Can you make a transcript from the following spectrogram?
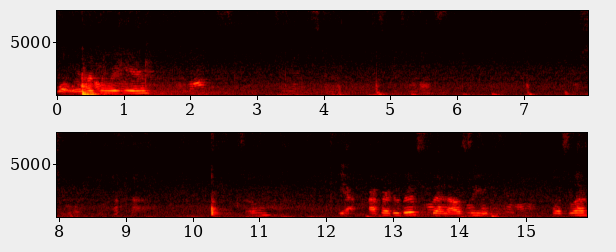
what we're working with here. So yeah, after I do this, then I'll see what's left.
